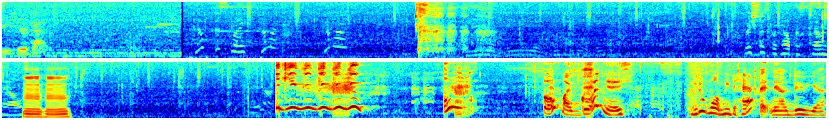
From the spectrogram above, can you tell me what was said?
You hear that? Wish this would help his toenails. Mm-hmm. Oh, oh my goodness. You don't want me to have it now, do you?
